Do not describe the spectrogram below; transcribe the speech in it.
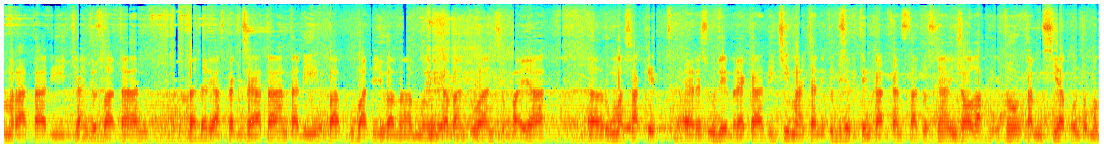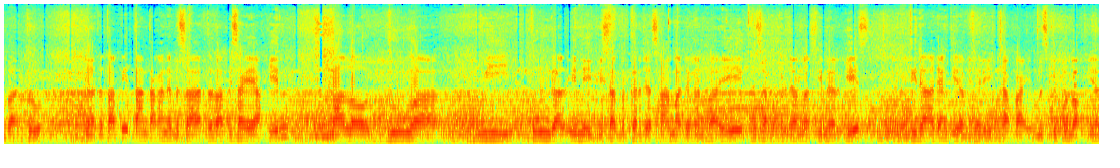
merata di Cianjur Selatan. Dari aspek kesehatan tadi Pak Bupati juga meminta bantuan supaya Eh, rumah sakit RSUD mereka di Cimacan itu bisa ditingkatkan statusnya. Insya Allah itu kami siap untuk membantu. Nah, tetapi tantangannya besar. Tetapi saya yakin kalau dua dwi tunggal ini bisa bekerja sama dengan baik, bisa bekerja sama sinergis, tidak ada yang tidak bisa dicapai meskipun waktunya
